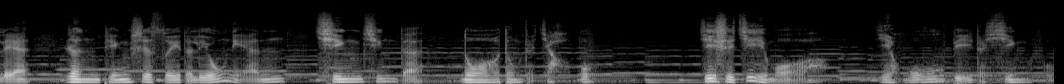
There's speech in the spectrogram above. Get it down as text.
恋，任凭是岁的流年轻轻地挪动着脚步，即使寂寞，也无比的幸福。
